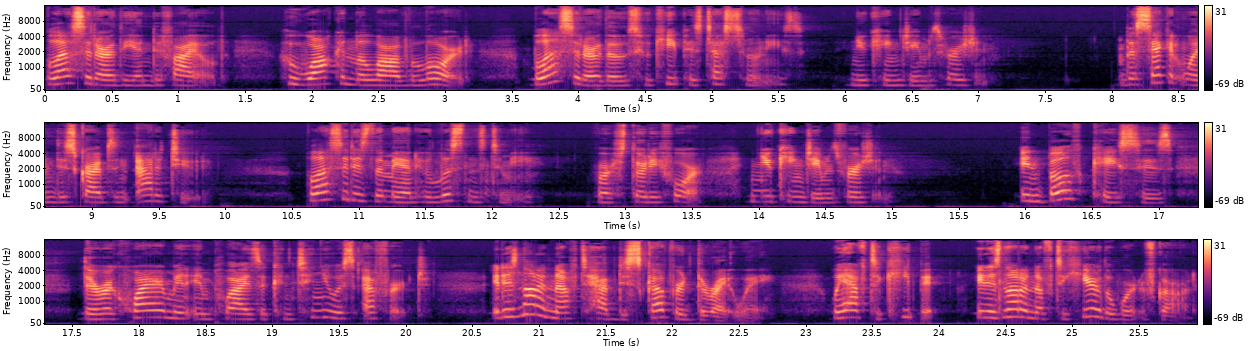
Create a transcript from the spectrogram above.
Blessed are the undefiled who walk in the law of the Lord. Blessed are those who keep his testimonies. New King James Version. The second one describes an attitude. Blessed is the man who listens to me. Verse 34, New King James Version. In both cases, the requirement implies a continuous effort. It is not enough to have discovered the right way. We have to keep it. It is not enough to hear the Word of God.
